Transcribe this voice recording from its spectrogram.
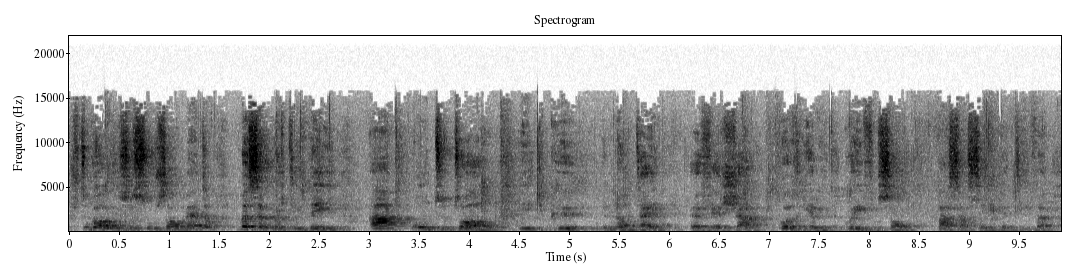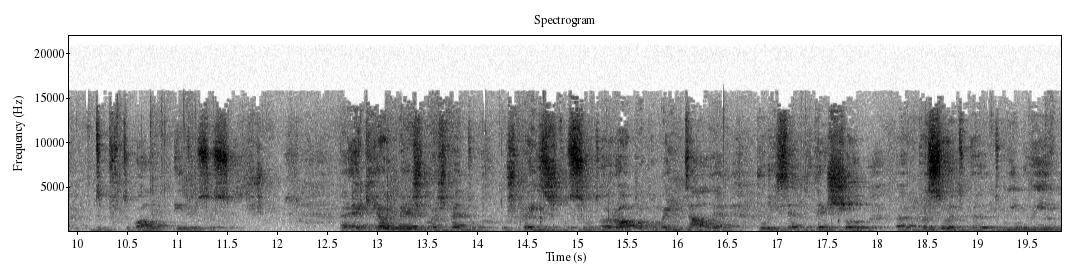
Portugal e os Açores aumentam, mas a partir daí há um total que não tem a ver já com a evolução, passa a ser negativa de Portugal e dos Açores. Aqui é o mesmo, mas vendo os países do sul da Europa, como a Itália, por exemplo, deixou, eh, passou a diminuir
